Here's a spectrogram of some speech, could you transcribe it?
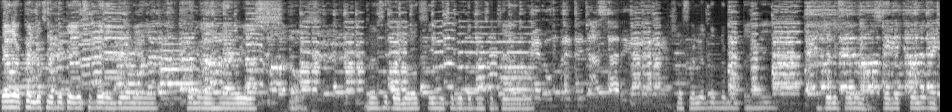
Pedro Pierluisi, Enrique Joseph Biden Jr., Kamala Harris, Nancy José Luis de Santiago. Rafael Hernández Montañez, Jennifer González Escuelas y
